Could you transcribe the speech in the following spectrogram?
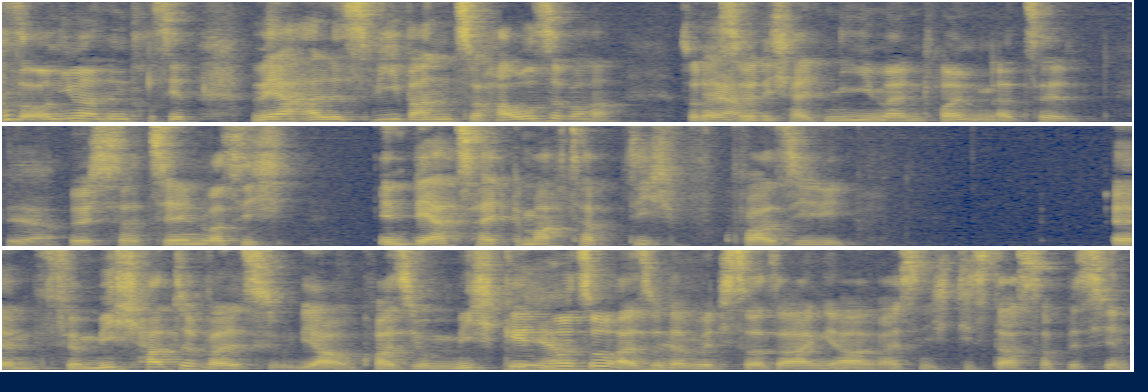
was auch niemand interessiert. Wer alles wie wann zu Hause war. So, das Ja. würde ich halt nie meinen Freunden erzählen. Ja. Würde ich so erzählen, was ich in der Zeit gemacht habe, die ich quasi ähm, für mich hatte, weil es ja quasi um mich geht Ja. nur so. Also Ja. dann würde ich so sagen, ja, weiß nicht, dies, das, ein bisschen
